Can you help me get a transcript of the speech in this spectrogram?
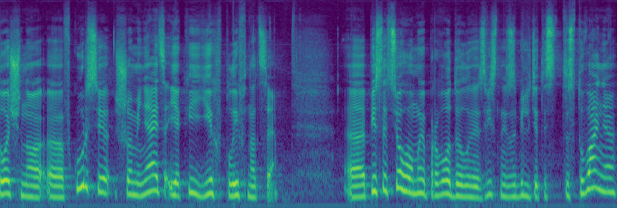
точно е, в курсі, що міняється і який їх вплив на це. Е, Після цього ми проводили, звісно, юзабіліті тестування,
